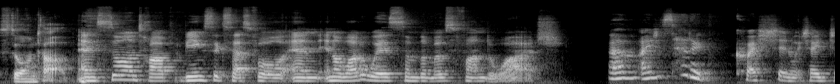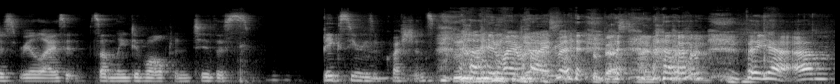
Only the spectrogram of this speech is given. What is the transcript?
Still on top. and still on top, being successful, and in a lot of ways, some of the most fun to watch. Um, I just had a question, which I just realized it suddenly devolved into this big series of questions in my mind. But The best kind of question. but yeah, um,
